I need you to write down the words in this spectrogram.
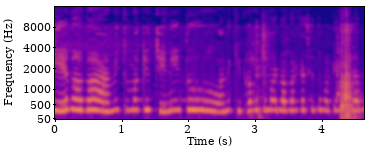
এ বাবা? আমি তোমাকে চিনি তো। আমি কীভাবে তোমার বাবার কাছে তোমাকে নিয়ে যাব?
